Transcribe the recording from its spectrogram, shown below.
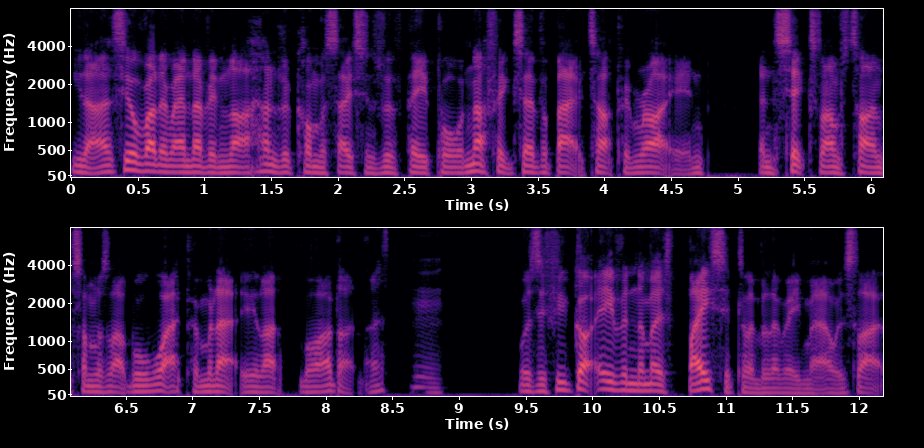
You know, if you're running around having like hundred conversations with people, nothing's ever backed up in writing, and six months time, someone's like, "Well, what happened with that?" You're like, "Well, I don't know." Mm. Whereas if you've got even the most basic level of email, it's like,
